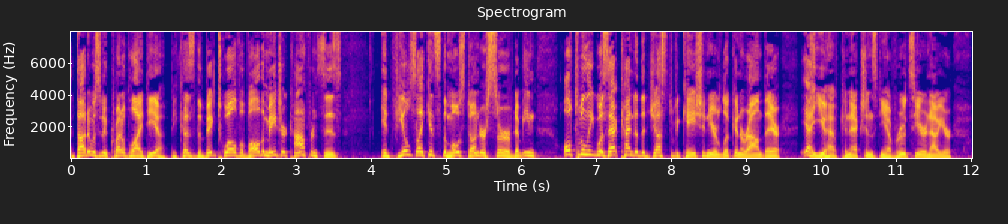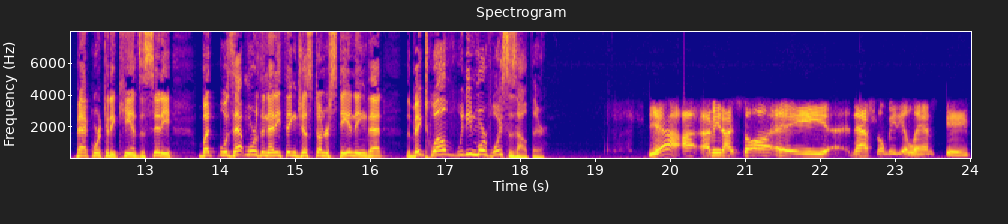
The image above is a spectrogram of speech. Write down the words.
I thought it was an incredible idea because the Big 12 of all the major conferences, it feels like it's the most underserved. I mean, ultimately, was that kind of the justification? You're looking around there. Yeah, you have connections and you have roots here. Now you're back working in Kansas City. But was that more than anything just understanding that the Big 12, we need more voices out there? Yeah, I, I mean, I saw a national media landscape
